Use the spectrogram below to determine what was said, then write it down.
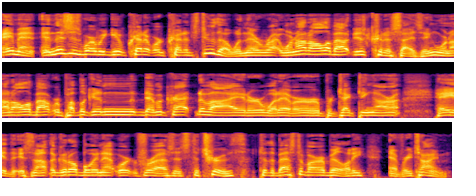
Amen. And this is where we give credit where credit's due, though. When they're right, we're not all about just criticizing. We're not all about Republican Democrat divide or whatever, or protecting our. Hey, it's not the good old boy network for us. It's the truth to the best of our ability every time.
